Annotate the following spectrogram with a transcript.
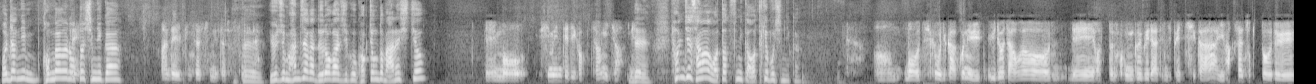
원장님 건강은 네. 어떠십니까? 아, 네, 괜찮습니다. 좋습니다. 네, 요즘 환자가 늘어가지고 걱정도 많으시죠? 네, 뭐 시민들이 걱정이죠. 네. 네. 현재 상황 어떻습니까? 어떻게 보십니까? 어, 뭐, 지금 우리가 갖고 있는 의료 자원의 어떤 공급이라든지 배치가 이 확산 속도를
